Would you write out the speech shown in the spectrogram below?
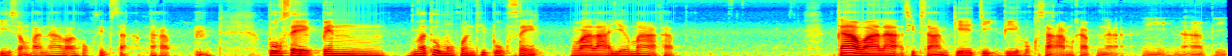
ปีสองพันห้าร้อยหกสิบสามนะครับปลูกเสกเป็นวัตถุมงคลที่ปลูกเสกวาระเยอะมากครับเก้าวาระสิบสามเกจิปีหกสามครับนะนี่นะครับพี่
